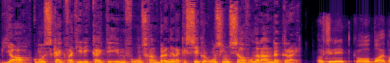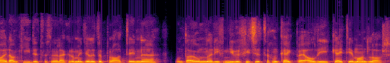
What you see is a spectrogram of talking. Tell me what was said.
ja, kom ons kyk wat hierdie KTM vir ons gaan bring en ek is seker ons sal onsself onder hande kry. Algenet, Cole, baie baie dankie. Dit was nou lekker om met julle te praat en uh onthou om na die nuwe fietses te gaan kyk by al die KTM handelaars.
